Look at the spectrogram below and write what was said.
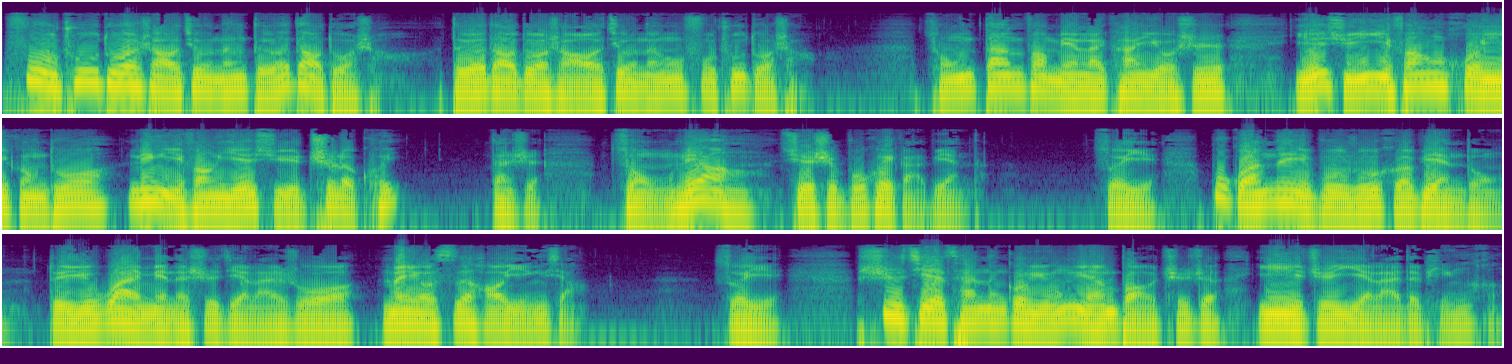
付出多少就能得到多少，得到多少就能付出多少。从单方面来看，有时也许一方获益更多，另一方也许吃了亏，但是总量却是不会改变的。所以，不管内部如何变动，对于外面的世界来说没有丝毫影响，所以世界才能够永远保持着一直以来的平衡。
